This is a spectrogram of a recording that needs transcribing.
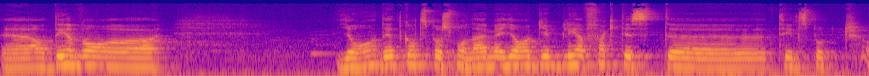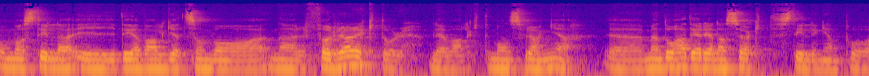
Eh, ja, det var Ja, det är ett gott spörsmål. Nej, men jag blev faktiskt eh, tillsport om att stilla i det valget som var när förra rektor blev valt, Måns Wrange. Eh, men då hade jag redan sökt stillingen på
